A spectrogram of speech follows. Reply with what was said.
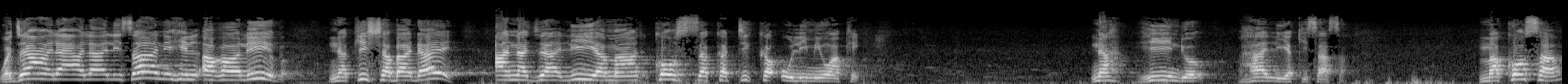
Wajaala ala lisanihi laghalidh na kisha baadaye anajalia makosa katika ulimi wake. Na hii ndio hali ya kisasa. Makosa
